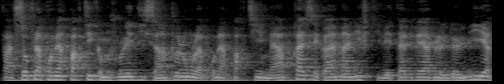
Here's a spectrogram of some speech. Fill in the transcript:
Enfin, sauf la première partie, comme je vous l'ai dit, c'est un peu long la première partie, mais après c'est quand même un livre qu'il est agréable de lire,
